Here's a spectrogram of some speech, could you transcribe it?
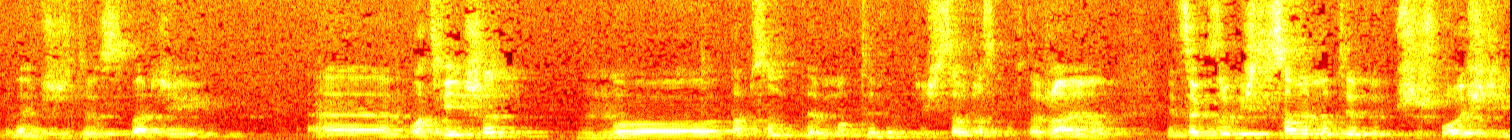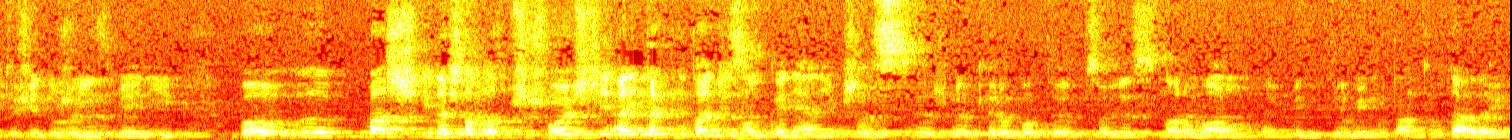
wydaje mi się, że to jest bardziej e, łatwiejsze, Mhm. bo tam są te motywy, które się cały czas powtarzają. Więc jak zrobisz te same motywy w przyszłości, to się dużo nie zmieni, bo e, masz ileś tam lat przyszłości, a i tak mutanci są ganiani przez wiesz, wielkie roboty, co jest normą, jakby lubi mutantów dalej.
